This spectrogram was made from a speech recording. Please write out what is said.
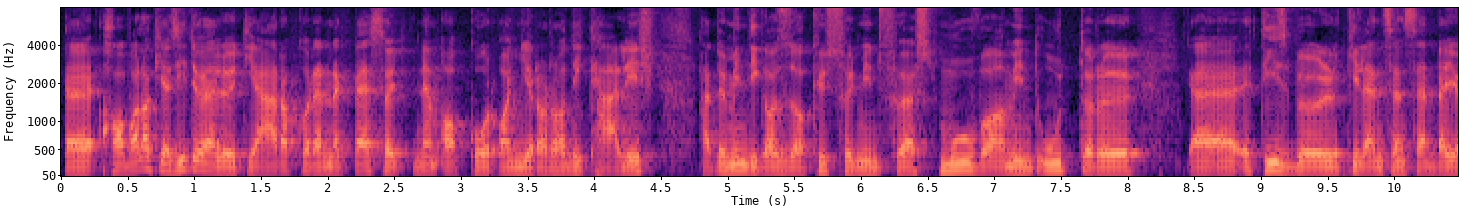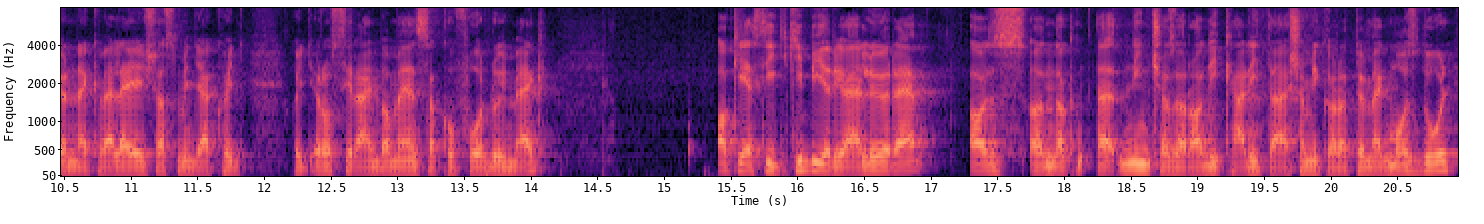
E, ha valaki az idő előtt jár, akkor ennek persze, hogy nem akkor annyira radikális, hát ő mindig azzal küzd, hogy mint first mover, mint úttörő, e, tízből kilencen szebbe jönnek vele, és azt mondják, hogy, hogy rossz irányba mensz, akkor fordulj meg aki ezt így kibírja előre, az, annak eh, nincs az a radikálitás, amikor a tömeg mozdul,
